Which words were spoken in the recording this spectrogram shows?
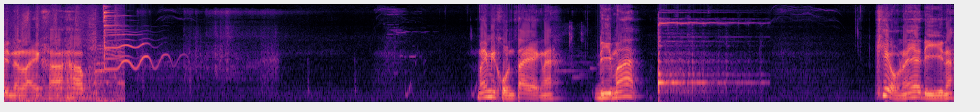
เป็นอะไรครับ ไม่มีขนแตกนะ ดีมาก เขียวน่าจะดีนะ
